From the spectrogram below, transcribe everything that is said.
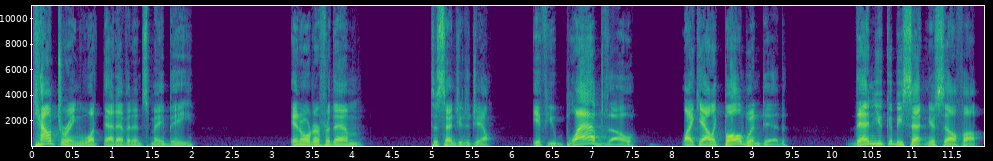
countering what that evidence may be in order for them to send you to jail. If you blab, though, like Alec Baldwin did, then you could be setting yourself up.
